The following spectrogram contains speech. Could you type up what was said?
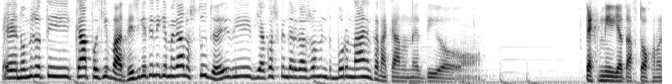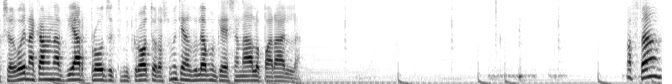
Ε, νομίζω ότι κάπου εκεί βαδίζει γιατί είναι και μεγάλο στούντιο. Δηλαδή 250 εργαζόμενοι μπορούν άνετα να κάνουν δύο παιχνίδια ταυτόχρονα, ξέρω εγώ, ή να κάνουν ένα VR project μικρότερο, ας πούμε, και να δουλεύουν και σε ένα άλλο παράλληλα. Αυτά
